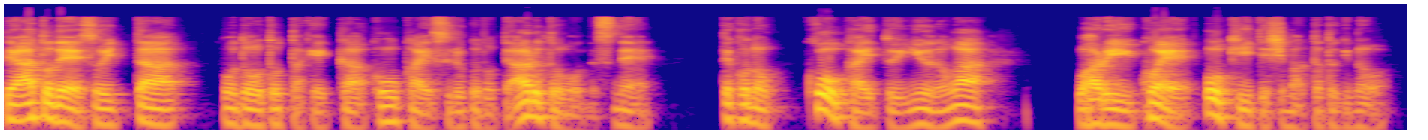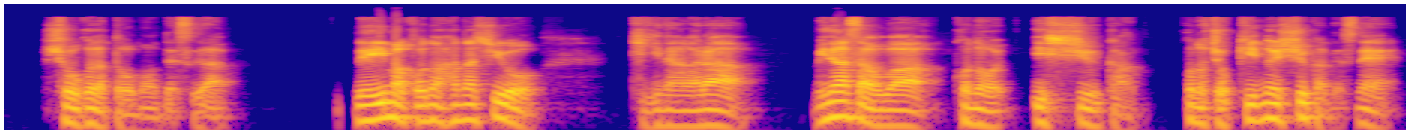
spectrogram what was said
で、後でそういった行動を取った結果、後悔することってあると思うんですね。で、この後悔というのが悪い声を聞いてしまった時の証拠だと思うんですが、で、今この話を聞きながら、皆さんはこの一週間、この直近の一週間ですね、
